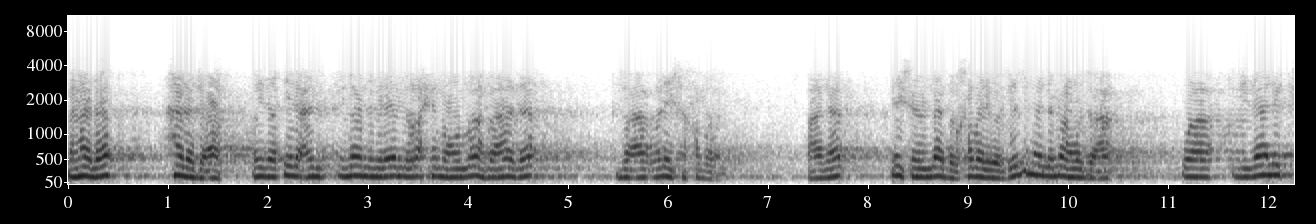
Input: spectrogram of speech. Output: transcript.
فهذا هذا دعاء. وإذا قيل عن إمام من العلم رحمه الله فهذا دعاء وليس خبرا. وهذا ليس من باب الخبر والجزم وإنما هو دعاء. ولذلك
